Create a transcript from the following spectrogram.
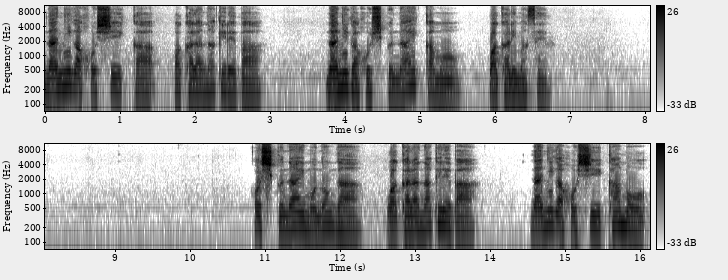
何が欲しいかわからなければ何が欲しくないかもわかりません。欲しくないものがわからなければ何が欲しいかも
